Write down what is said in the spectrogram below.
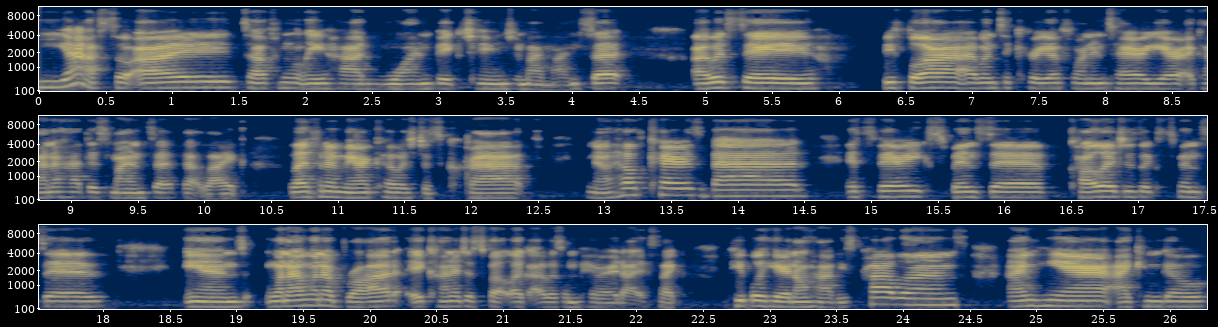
Yeah, so I definitely had one big change in my mindset. I would say before I went to Korea for an entire year, I kind of had this mindset that like life in America was just crap. You know, healthcare is bad, it's very expensive, college is expensive. And when I went abroad, it kind of just felt like I was in paradise. Like people here don't have these problems. I'm here. I can go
